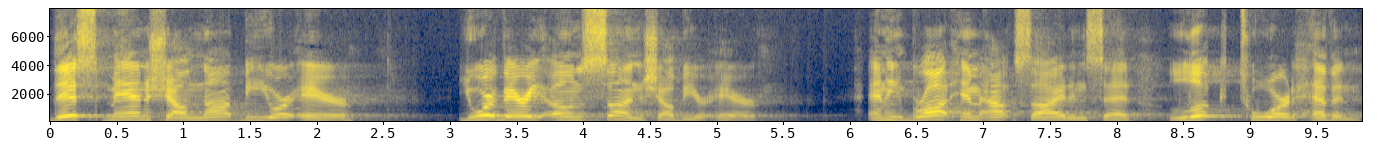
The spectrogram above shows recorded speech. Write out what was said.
This man shall not be your heir, your very own son shall be your heir. And he brought him outside and said, Look toward heaven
